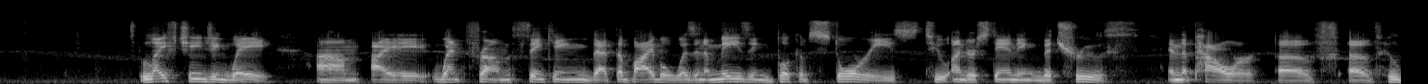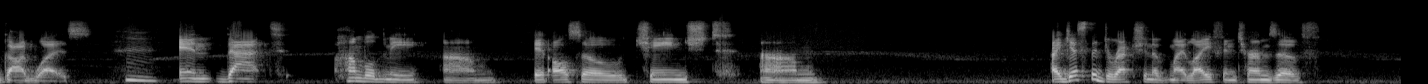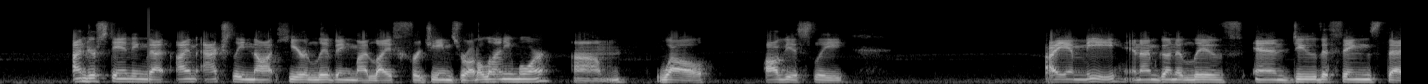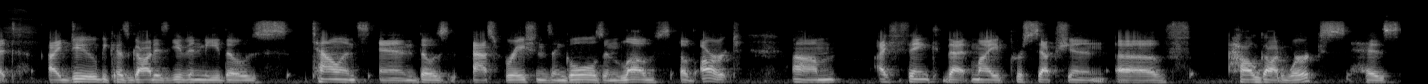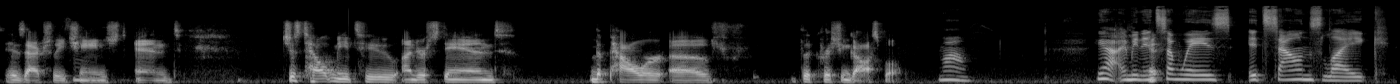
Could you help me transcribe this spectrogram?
life changing way. Um, I went from thinking that the Bible was an amazing book of stories to understanding the truth and the power of of who God was, hmm. and that humbled me. Um, it also changed um, I guess the direction of my life in terms of understanding that I'm actually not here living my life for James Ruddle anymore. Um, well, obviously, I am me, and I'm going to live and do the things that I do because God has given me those talents and those aspirations and goals and loves of art. Um, I think that my perception of how God works has has actually hmm. changed and just helped me to understand the power of the Christian gospel. Wow. Yeah, I mean, in and, some ways, it sounds like,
